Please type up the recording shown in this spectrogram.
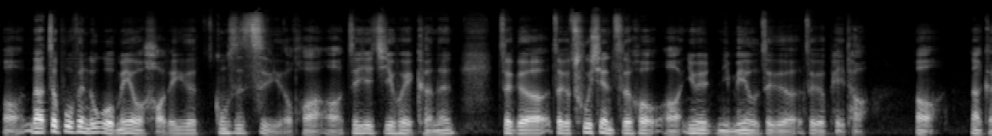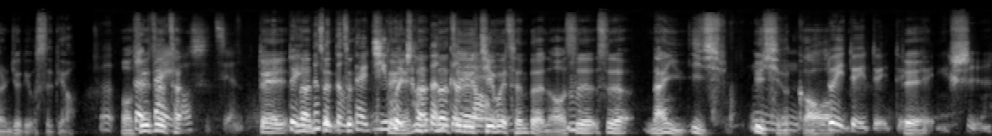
哦。那这部分如果没有好的一个公司治理的话，哦，这些机会可能这个这个出现之后，哦，因为你没有这个这个配套，哦，那可能就流失掉。哦，所以这才对，对，那这个等待机会成本更高。那这个机会成本哦，是是难以预期预期的高。对对对对对，是。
